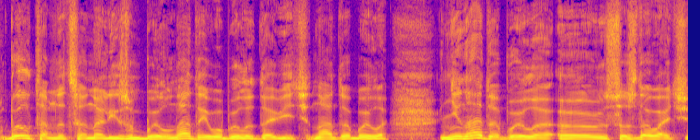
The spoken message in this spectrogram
был там национализм, был, надо его было давить, надо было, не надо было э, создавать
